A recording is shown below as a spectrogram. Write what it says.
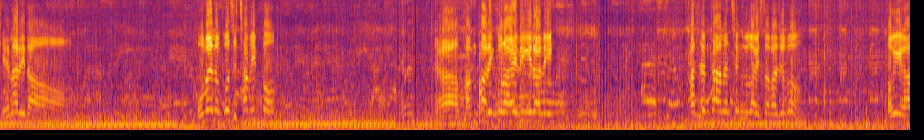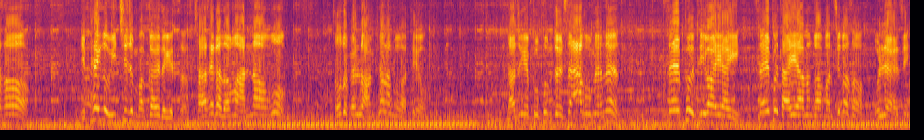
개나리다. 봄에는 꽃이 참 이뻐. 야 반팔 입고 라이딩이라니. 카센터 하는 친구가 있어가지고 거기 가서 이 패그 위치 좀 바꿔야 되겠어. 자세가 너무 안 나오고 저도 별로 안 편한 것 같아요. 나중에 부품들 싹 오면은 셀프 DIY, 셀프 다이 하는 거 한번 찍어서 올려야지.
